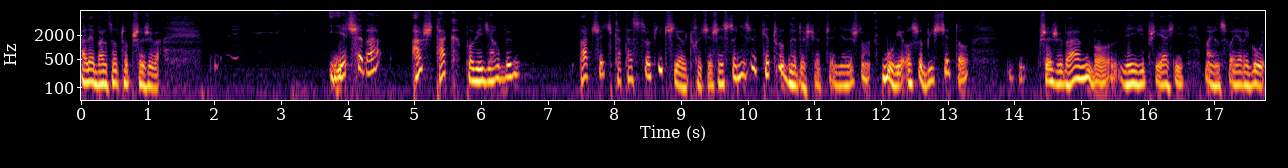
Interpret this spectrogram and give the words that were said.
ale bardzo to przeżywa. I nie trzeba aż tak, powiedziałbym, patrzeć katastroficznie, chociaż jest to niezwykle trudne doświadczenie. Zresztą, jak mówię, osobiście to przeżywałem, bo więzi przyjaźni mają swoje reguły.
